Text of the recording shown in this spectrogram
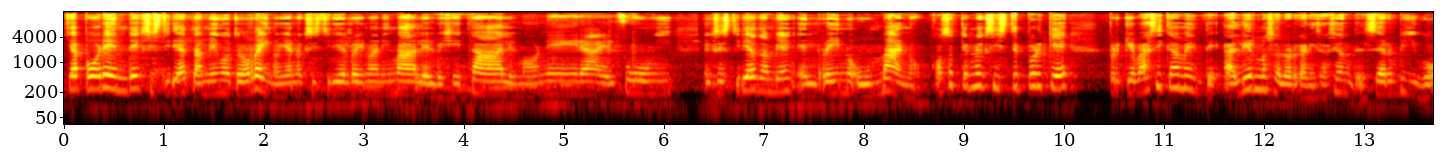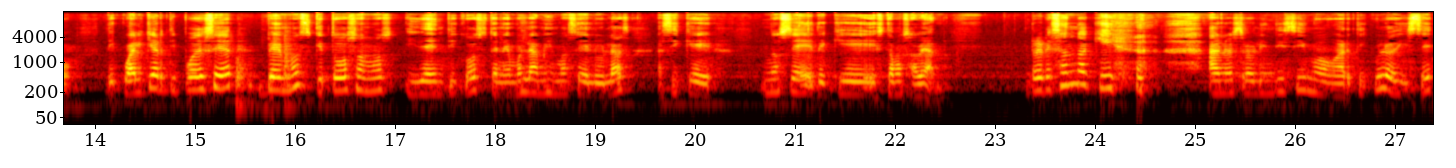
ya por ende existiría también otro reino, ya no existiría el reino animal, el vegetal, el monera, el fungi, existiría también el reino humano, cosa que no existe ¿por qué? porque básicamente al irnos a la organización del ser vivo, de cualquier tipo de ser, vemos que todos somos idénticos, tenemos las mismas células, así que no sé de qué estamos hablando. Regresando aquí a nuestro lindísimo artículo, dice,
